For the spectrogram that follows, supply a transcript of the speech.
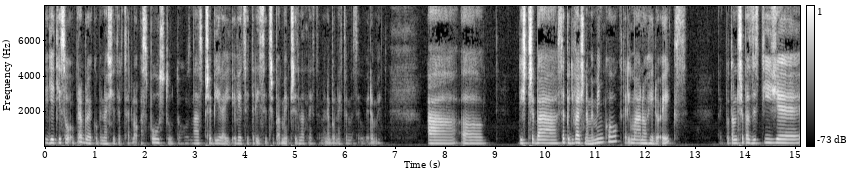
ty děti jsou opravdu jakoby naše zrcadlo a spoustu toho z nás přebírají i věci, které si třeba my přiznat nechceme nebo nechceme si uvědomit. A uh, když třeba se podíváš na miminko, který má nohy do X, tak potom třeba zjistí, že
